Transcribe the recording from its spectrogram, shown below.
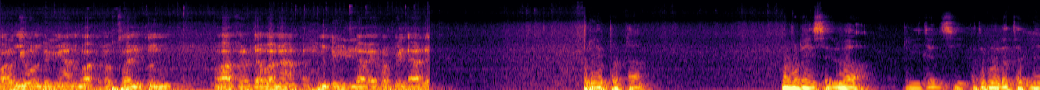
പറഞ്ഞുകൊണ്ട് ഞാൻ അവസാനിക്കുന്നു. വാഹർദവന അലഹദില്ലാഹി റബ്ബിലാല പ്രിയപ്പെട്ട ഈ സെൽവ റീജൻസി അതുപോലെ തന്നെ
